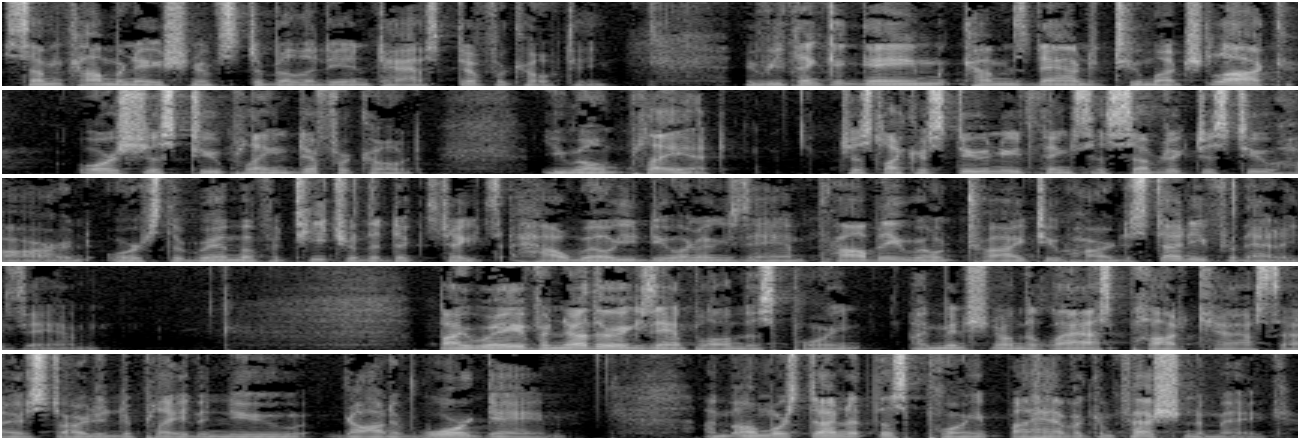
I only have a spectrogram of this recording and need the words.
some combination of stability and task difficulty. If you think a game comes down to too much luck, or it's just too plain difficult, you won't play it. Just like a student who thinks a subject is too hard, or it's the whim of a teacher that dictates how well you do on an exam, probably won't try too hard to study for that exam. By way of another example on this point, I mentioned on the last podcast that I started to play the new God of War game. I'm almost done at this point, but I have a confession to make.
